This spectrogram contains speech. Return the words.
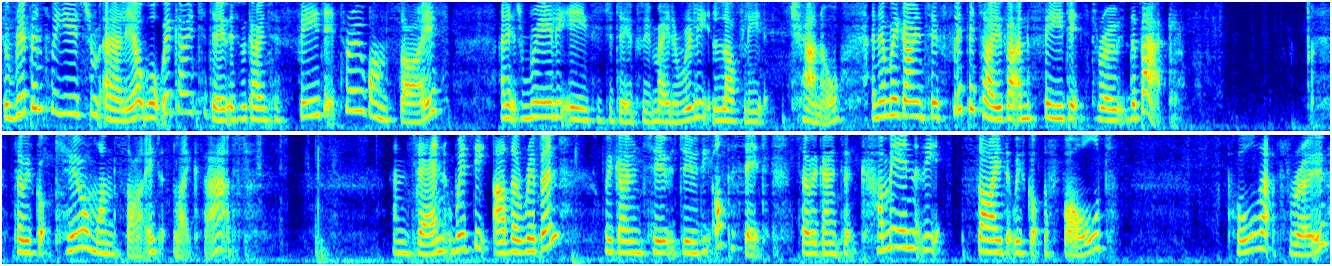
The ribbons we used from earlier, what we're going to do is we're going to feed it through one side and it's really easy to do because we've made a really lovely channel and then we're going to flip it over and feed it through the back. So we've got two on one side like that. And then with the other ribbon, we're going to do the opposite. So we're going to come in the side that we've got the fold, pull that through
